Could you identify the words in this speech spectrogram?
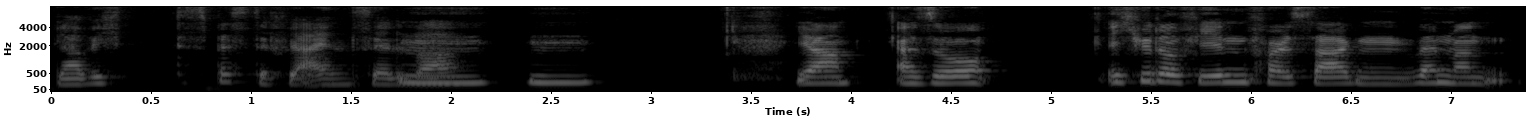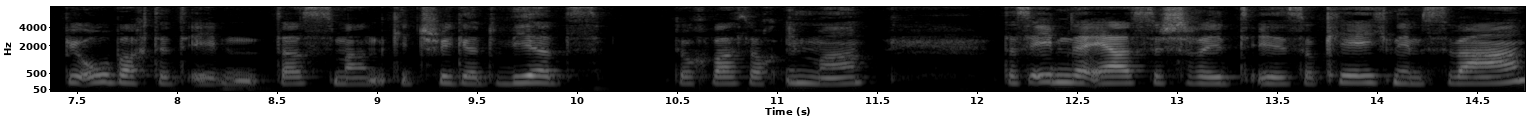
glaube ich, das Beste für einen selber. Mm, mm. Ja, also ich würde auf jeden Fall sagen, wenn man beobachtet eben, dass man getriggert wird, durch was auch immer, dass eben der erste Schritt ist, okay, ich nehme es wahr.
